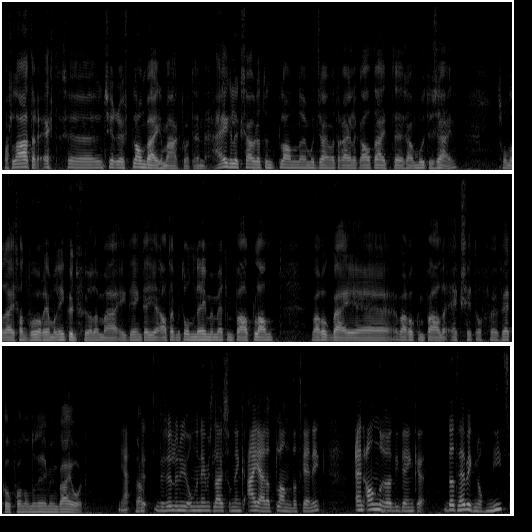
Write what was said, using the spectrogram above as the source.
pas later echt uh, een serieus plan bij gemaakt wordt. En eigenlijk zou dat een plan moeten zijn wat er eigenlijk altijd zou moeten zijn. Zonder dat je het van tevoren helemaal in kunt vullen. Maar ik denk dat je altijd moet ondernemen met een bepaald plan. Waar ook, bij, waar ook een bepaalde exit of verkoop van de onderneming bij hoort. Ja, ja. Er, er zullen nu ondernemers luisteren en denken: ah ja, dat plan, dat ken ik. En anderen die denken, dat heb ik nog niet.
